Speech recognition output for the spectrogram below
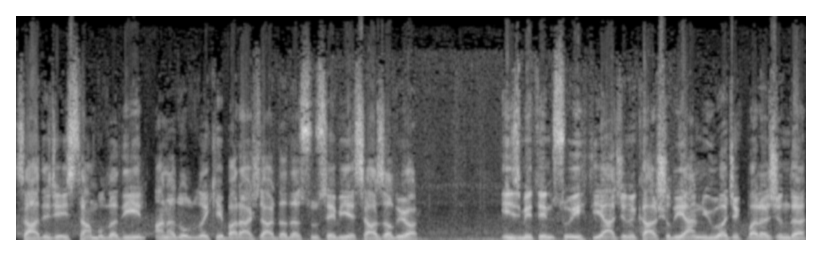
Sadece İstanbul'da değil Anadolu'daki barajlarda da su seviyesi azalıyor. İzmit'in su ihtiyacını karşılayan Yuvacık Barajı'nda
